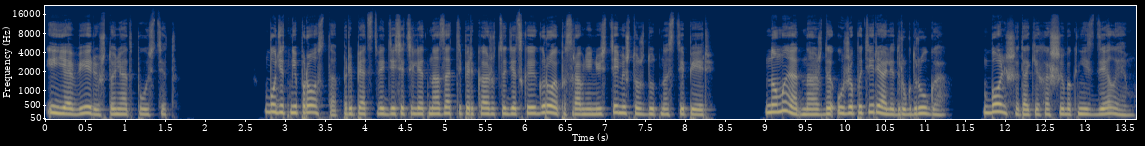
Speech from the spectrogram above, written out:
И я верю, что не отпустит. Будет непросто, препятствия десять лет назад теперь кажутся детской игрой по сравнению с теми, что ждут нас теперь. Но мы однажды уже потеряли друг друга. Больше таких ошибок не сделаем.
